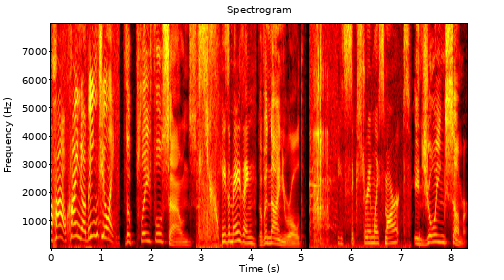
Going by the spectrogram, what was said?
How kind of being chewing. The playful sounds He's amazing. of a nine year old He's extremely smart. enjoying summer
